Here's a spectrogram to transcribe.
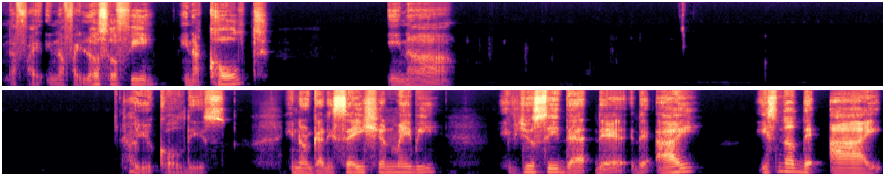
in a, in a philosophy, in a cult, in a how you call this? In organization maybe? If you see that the the eye is not the eye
